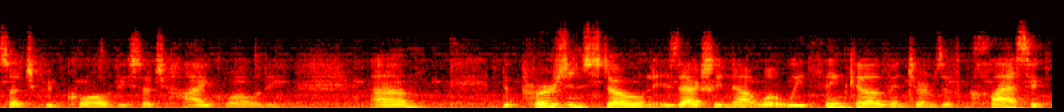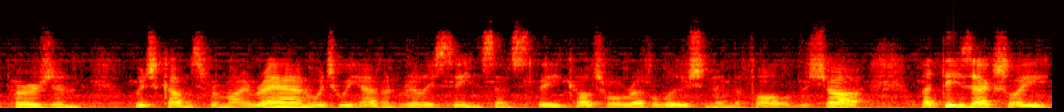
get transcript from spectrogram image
such good quality, such high quality. Um, the Persian stone is actually not what we think of in terms of classic Persian, which comes from Iran, which we haven't really seen since the Cultural Revolution and the fall of the Shah. But these actually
